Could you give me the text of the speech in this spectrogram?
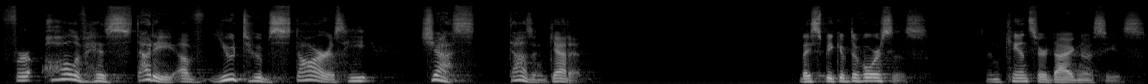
for all of his study of YouTube stars, he just doesn't get it. They speak of divorces and cancer diagnoses,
